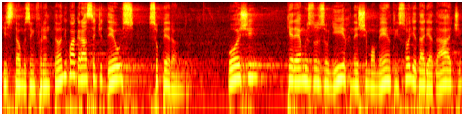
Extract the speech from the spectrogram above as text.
que estamos enfrentando e com a graça de Deus superando. Hoje queremos nos unir neste momento em solidariedade,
